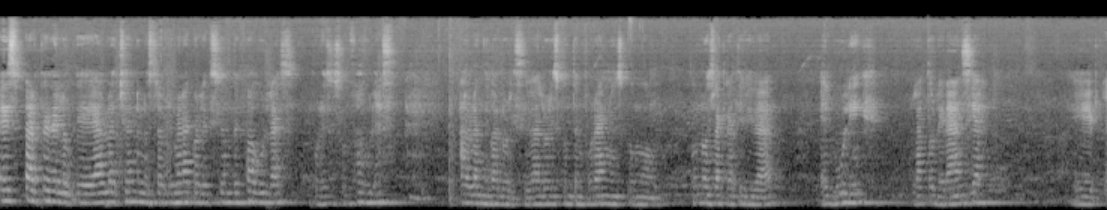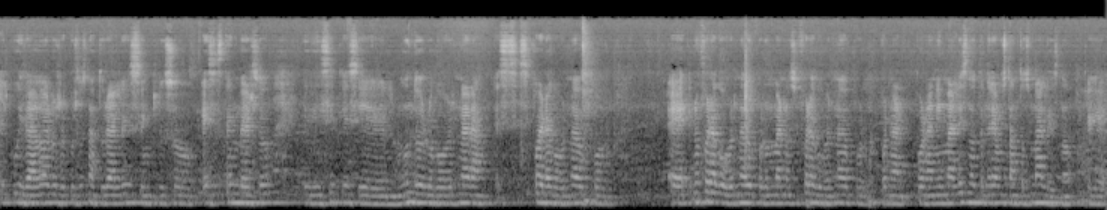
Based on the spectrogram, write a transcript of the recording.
Es parte de lo que habla Chen en nuestra primera colección de fábulas, por eso son fábulas. Hablan de valores, de valores contemporáneos como uno es la creatividad, el bullying, la tolerancia, eh, el cuidado a los recursos naturales, incluso es este inverso que dice que si el mundo lo gobernara, si fuera gobernado por eh, no fuera gobernado por humanos, si fuera gobernado por, por, por animales, no tendríamos tantos males, ¿no? Porque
